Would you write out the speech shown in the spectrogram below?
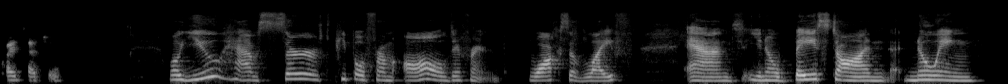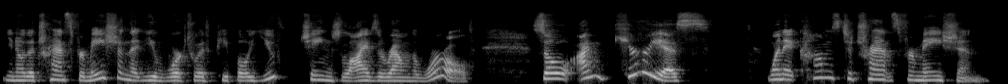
quite touching. Well, you have served people from all different walks of life and you know based on knowing you know the transformation that you've worked with people you've changed lives around the world so i'm curious when it comes to transformation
